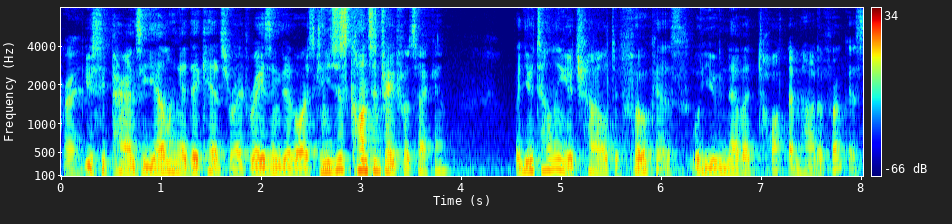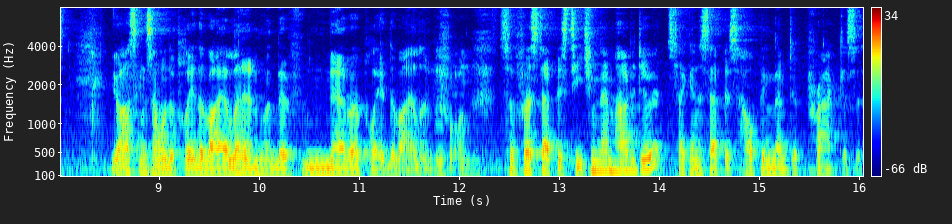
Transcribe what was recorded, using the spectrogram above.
right You see parents yelling at their kids, right? Raising their voice. Can you just concentrate for a second? But you're telling your child to focus when you've never taught them how to focus. You're asking someone to play the violin when they've never played the violin mm-hmm. before. So first step is teaching them how to do it. Second step is helping them to practice it.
